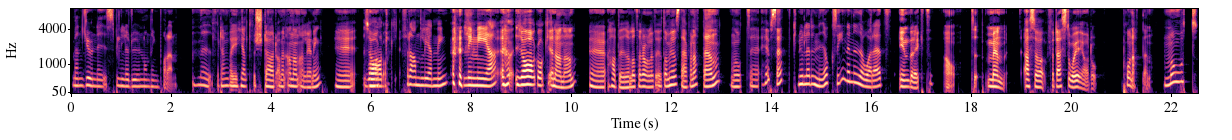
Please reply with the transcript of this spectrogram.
Men gud nej, spiller du någonting på den? Nej, för den var ju helt förstörd av en annan anledning. Eh, Vad och, för anledning? Linnea? jag och en annan eh, hade ju lite roligt utomhus där på natten mot eh, huset. Knullade ni också in det nya året? Indirekt, ja, typ. Men alltså, för där står ju jag då på natten mot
